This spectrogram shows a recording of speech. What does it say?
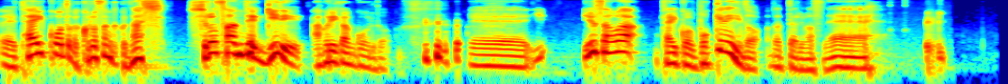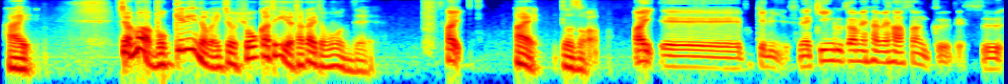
えー対抗とか黒三角なし。白三でギリアフリカンゴールド。えー、ゆゆうさんは対抗ボッケリーニとなっておりますね。はい。じゃあまあ、ボッケリーニのが一応評価的には高いと思うんで。はい。はい、どうぞ。はい、えー、ブッケリーニですね。キングカメハメハ3区です。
